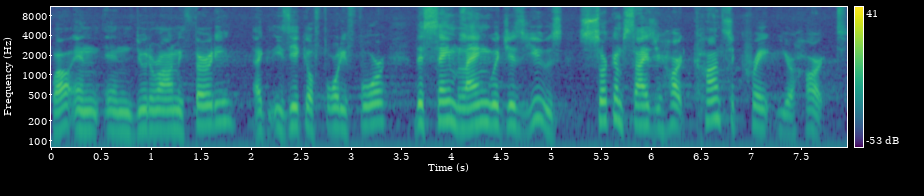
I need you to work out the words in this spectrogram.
Well, in, in Deuteronomy 30, Ezekiel 44, this same language is used. Circumcise your heart, consecrate your heart.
